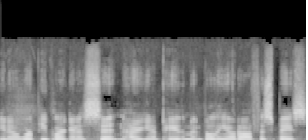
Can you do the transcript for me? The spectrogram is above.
you know, where people are going to sit and how you're going to pay them and building out office space.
